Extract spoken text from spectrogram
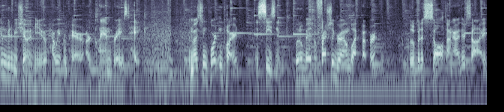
I'm going to be showing you how we prepare our clam braised hake. The most important part is seasoning. A little bit of freshly ground black pepper, a little bit of salt on either side,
